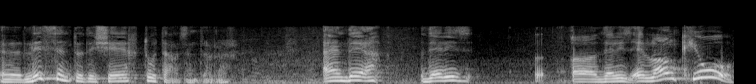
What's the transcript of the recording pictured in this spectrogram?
Uh, listen to the sheikh $2,000. And there, there is uh, there is a long queue.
